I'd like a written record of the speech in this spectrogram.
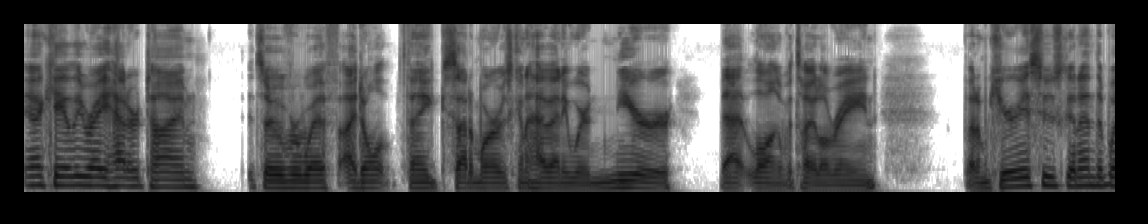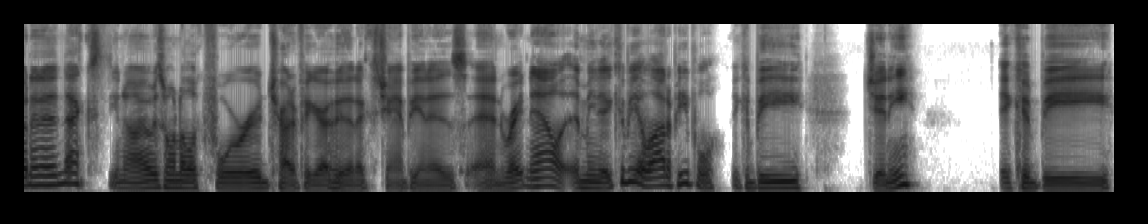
yeah, Kay Lee Ray had her time. It's over with. I don't think Satomura is going to have anywhere near that long of a title reign. But I'm curious who's going to end up winning it next. You know, I always want to look forward, try to figure out who the next champion is. And right now, I mean, it could be a lot of people. It could be Jinny. It could be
